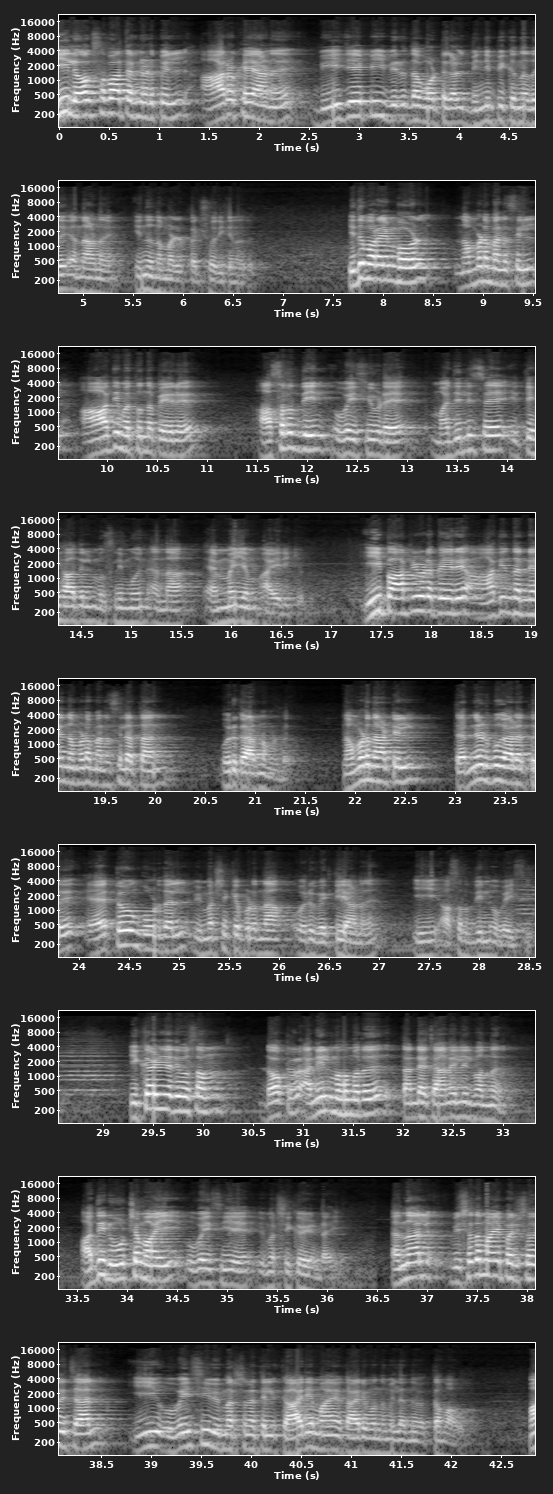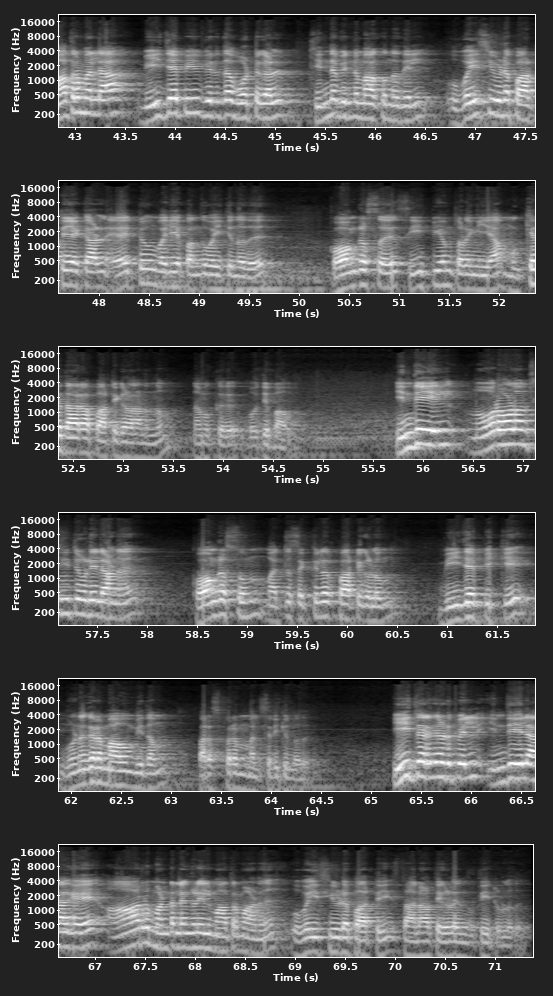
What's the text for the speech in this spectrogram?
ഈ ലോക്സഭാ തെരഞ്ഞെടുപ്പിൽ ആരൊക്കെയാണ് ബി ജെ പി വിരുദ്ധ വോട്ടുകൾ ഭിന്നിപ്പിക്കുന്നത് എന്നാണ് ഇന്ന് നമ്മൾ പരിശോധിക്കുന്നത്. ഇത് പറയുമ്പോൾ നമ്മുടെ മനസ്സിൽ ആദ്യമെത്തുന്ന പേര് അസറുദ്ദീൻ ഉവൈസിയുടെ മജ്ലിസെ ഇത്തിഹാദുൽ മുസ്ലിമൂൻ എന്ന എം ഐ എം ആയിരിക്കും. ഈ പാർട്ടിയുടെ പേര് ആദ്യം തന്നെ നമ്മുടെ മനസ്സിലെത്താൻ ഒരു കാരണമുണ്ട്. നമ്മുടെ നാട്ടിൽ തെരഞ്ഞെടുപ്പ് കാലത്ത് ഏറ്റവും കൂടുതൽ വിമർശിക്കപ്പെടുന്ന ഒരു വ്യക്തിയാണ് ഈ അസറുദ്ദീൻ ഉവൈസി. ഇക്കഴിഞ്ഞ ദിവസം ഡോക്ടർ അനിൽ മുഹമ്മദ് തന്റെ ചാനലിൽ വന്ന് അതിരൂക്ഷമായി ഉവൈസിയെ വിമർശിക്കുകയുണ്ടായി. എന്നാൽ വിശദമായി പരിശോധിച്ചാൽ ഈ ഉവൈസി വിമർശനത്തിൽ കാര്യമായ കാര്യമൊന്നുമില്ലെന്ന് വ്യക്തമാവും. മാത്രമല്ല ബി ജെ പി വിരുദ്ധ വോട്ടുകൾ ചിഹ്ന ഭിന്നമാക്കുന്നതിൽ ഉവൈസിയുടെ പാർട്ടിയേക്കാൾ ഏറ്റവും വലിയ പങ്ക് വഹിക്കുന്നത് കോൺഗ്രസ് സി പി എം തുടങ്ങിയ മുഖ്യധാരാ പാർട്ടികളാണെന്നും നമുക്ക് ബോധ്യമാവും. ഇന്ത്യയിൽ നൂറോളം സീറ്റുകളിലാണ് കോൺഗ്രസും മറ്റു സെക്യുലർ പാർട്ടികളും ബി ജെ പിക്ക് ഗുണകരമാവും വിധം പരസ്പരം മത്സരിക്കുന്നത്. ഈ തെരഞ്ഞെടുപ്പിൽ ഇന്ത്യയിലാകെ ആറ് മണ്ഡലങ്ങളിൽ മാത്രമാണ് ഉവൈസിയുടെ പാർട്ടി സ്ഥാനാർത്ഥികളെ നിർത്തിയിട്ടുള്ളത്.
